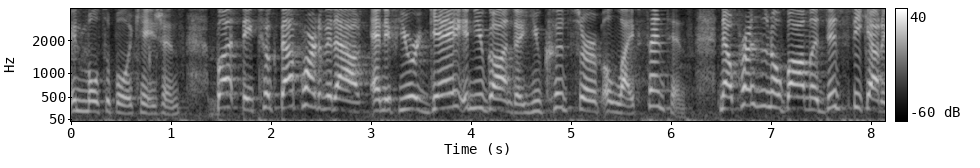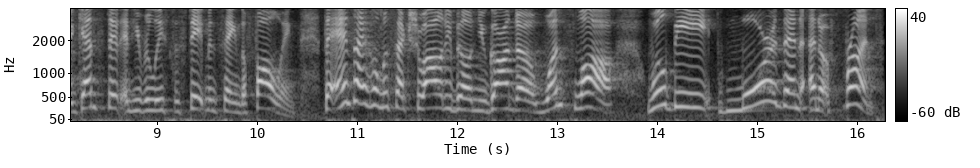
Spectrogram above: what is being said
in multiple occasions. But they took that part of it out, and if you're gay in Uganda, you could serve a life sentence. Now, President Obama did speak out against it, and he released a statement saying the following The anti homosexuality bill in Uganda, once law, will be more than an affront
